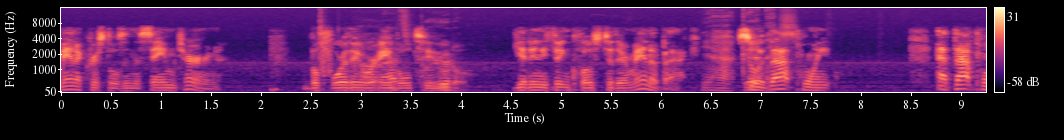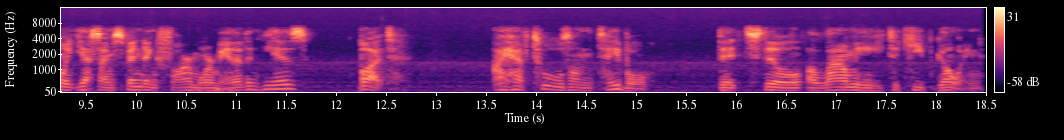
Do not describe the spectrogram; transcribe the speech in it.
mana crystals in the same turn. before they Oh, were able to brutal. get anything close to their mana back. Yeah. So at that point, at that point, yes, I'm spending far more mana than he is, but I have tools on the table that still allow me to keep going.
